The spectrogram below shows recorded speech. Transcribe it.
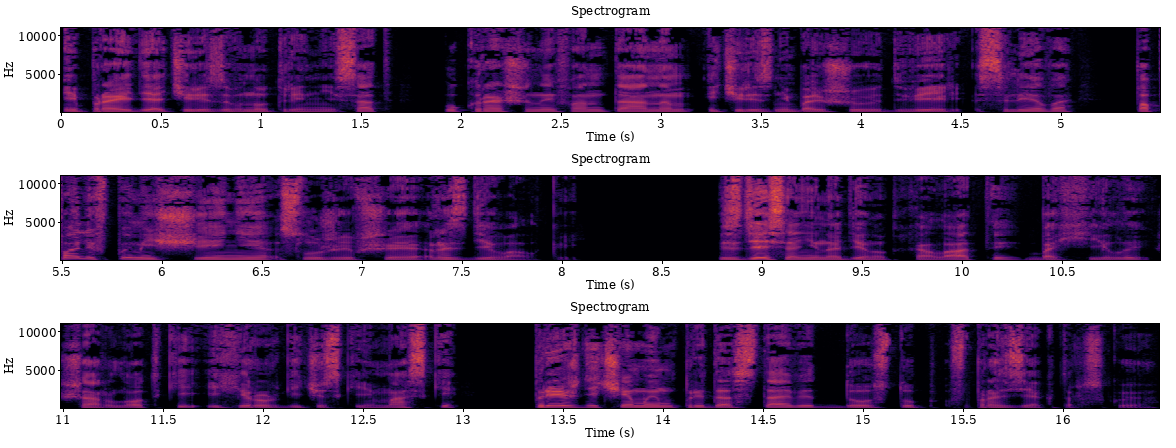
и, пройдя через внутренний сад, украшенный фонтаном, и через небольшую дверь слева, попали в помещение, служившее раздевалкой. Здесь они наденут халаты, бахилы, шарлотки и хирургические маски, прежде чем им предоставят доступ в прозекторскую.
